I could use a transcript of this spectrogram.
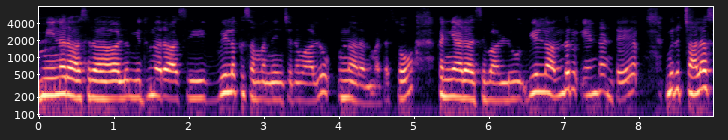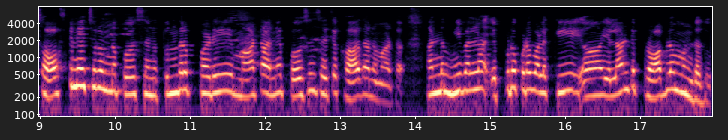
మీనరాశి వాళ్ళు, మిథున రాశి వీళ్ళకు సంబంధించిన వాళ్ళు ఉన్నారనమాట. సో, కన్యా రాశి వాళ్ళు వీళ్ళందరూ ఏంటంటే మీరు చాలా సాఫ్ట్ నేచర్ ఉన్న పర్సన్. తొందరపడి మాట అనే పర్సన్స్ అయితే కాదనమాట. అండ్ మీ వల్ల ఎప్పుడు కూడా వాళ్ళకి ఎలాంటి ప్రాబ్లం ఉండదు.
